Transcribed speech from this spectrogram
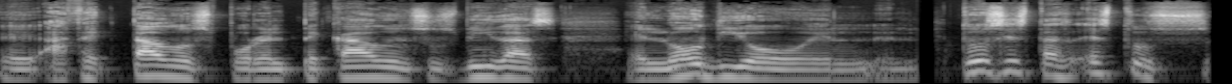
eh, afectados por el pecado en sus vidas, el odio, el, todos estas, estos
